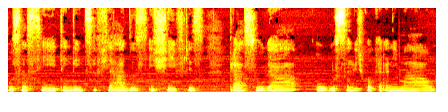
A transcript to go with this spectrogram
o saci tem dentes afiados e chifres para sugar o sangue de qualquer animal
